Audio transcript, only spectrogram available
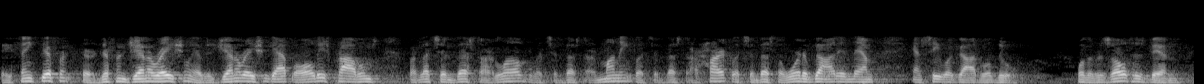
They think different. They're a different generation. We have a generation gap, all these problems. But let's invest our love. Let's invest our money. Let's invest our heart. Let's invest the Word of God in them and see what God will do. Well, the result has been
